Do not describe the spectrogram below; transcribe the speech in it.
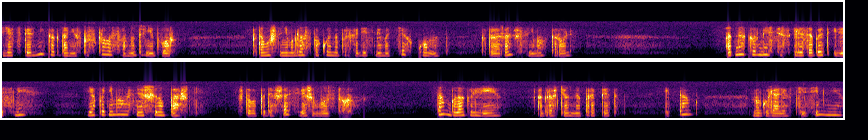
Я теперь никогда не спускалась во внутренний двор, потому что не могла спокойно проходить мимо тех комнат, которые раньше занимал король. Однако вместе с Элизабет и детьми я поднималась на вершину башни, чтобы подышать свежим воздухом. Там была галерея, огражденная парапетом, и там мы гуляли в те зимние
